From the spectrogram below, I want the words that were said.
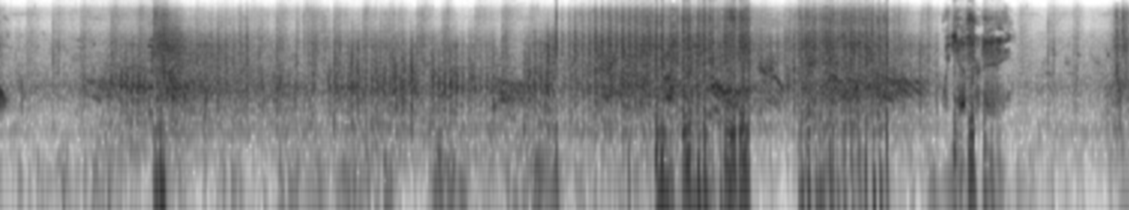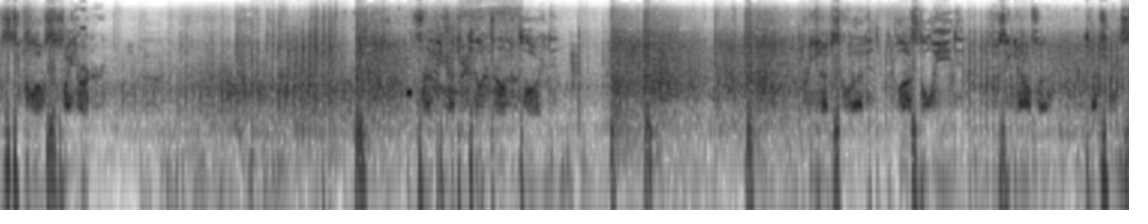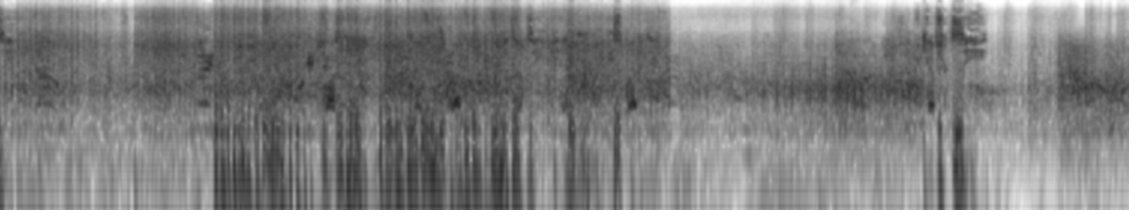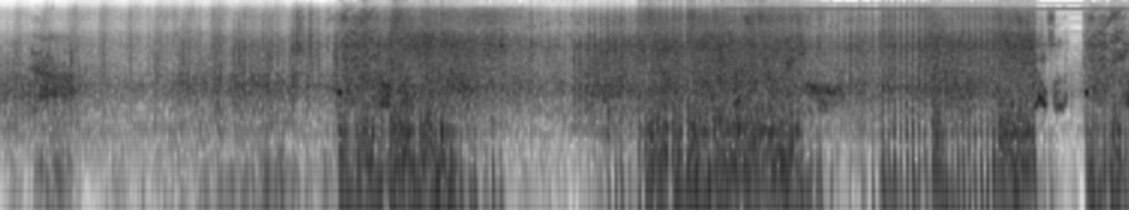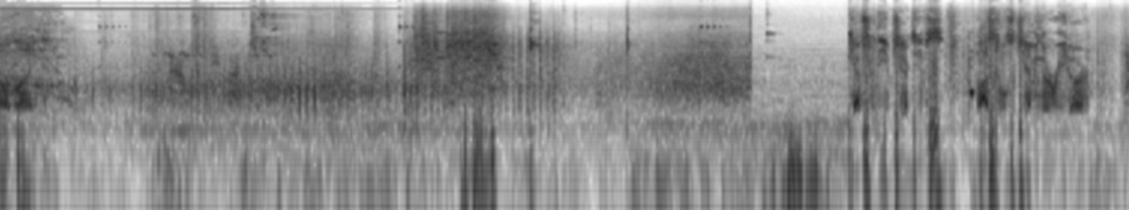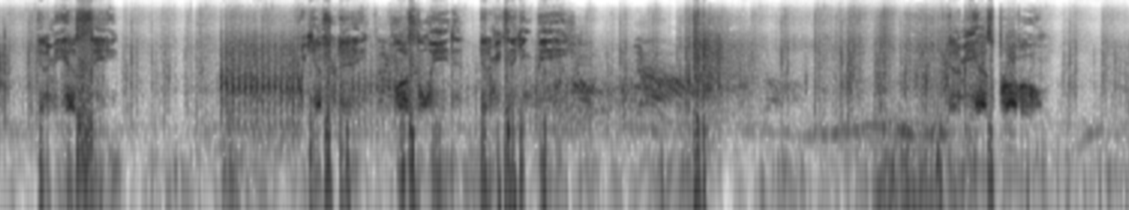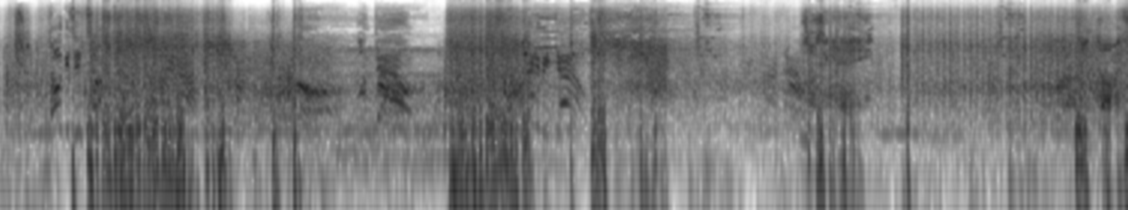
We captured A. It's too close. Fight harder. Friendly hunter killer drone deployed. Bring it up, squad. We lost the lead. Losing Alpha. We're capturing C. Lost A. Capturing Bravo. Heads up, team. Enemy UAV spotted. We captured C. UAV Alpha. Captured Alpha. UAV online. Capture the objectives. Hostiles jamming our radar. Enemy has C. We captured A. We lost the lead. Enemy taking B. Bravo. Target's inside! Stay down! I'm down! Enemy down! Losing A. Dominant.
